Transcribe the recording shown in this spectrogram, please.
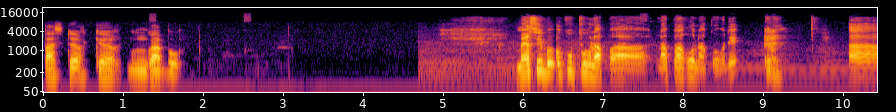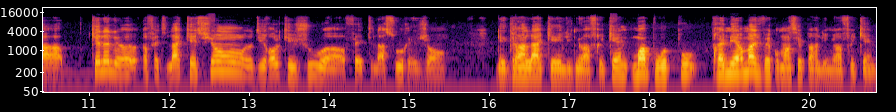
Pasteur Cœur Ngabo. Merci beaucoup pour la, la parole accordée. Euh, quelle est en fait, la question du rôle que joue en fait, la sous-région des Grands Lacs et l'Union africaine? Moi, pour, pour, premièrement, je vais commencer par l'Union africaine.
